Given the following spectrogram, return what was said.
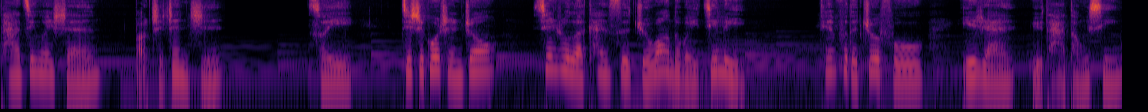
他敬畏神，保持正直，所以即使过程中，陷入了看似绝望的危机里，天父的祝福依然与他同行。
